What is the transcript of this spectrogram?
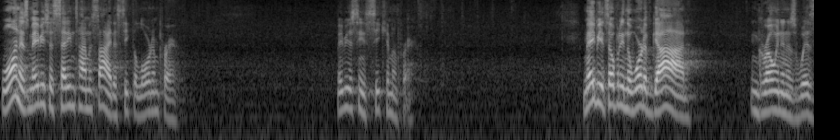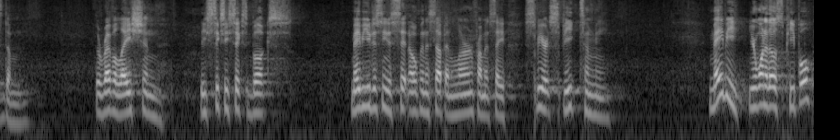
One is maybe it's just setting time aside to seek the Lord in prayer. Maybe you just need to seek Him in prayer. Maybe it's opening the Word of God and growing in His wisdom the revelation, these 66 books. Maybe you just need to sit and open this up and learn from it. Say, Spirit, speak to me. Maybe you're one of those people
